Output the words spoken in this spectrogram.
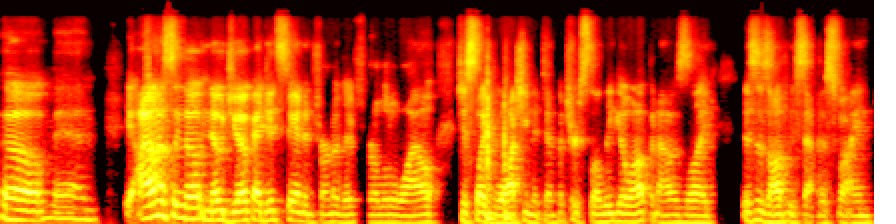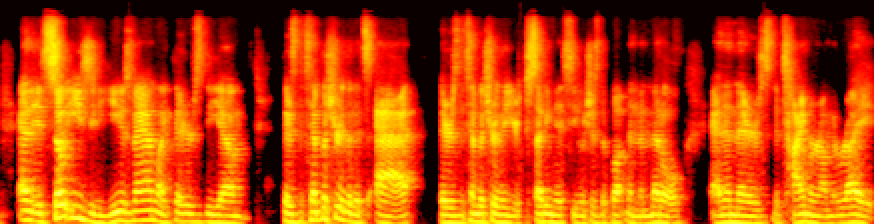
Oh man. I honestly though, no joke, I did stand in front of it for a little while, just like watching the temperature slowly go up, and I was like, "This is oddly satisfying." And it's so easy to use, man. Like, there's the um, there's the temperature that it's at, there's the temperature that you're setting it to, which is the button in the middle, and then there's the timer on the right.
